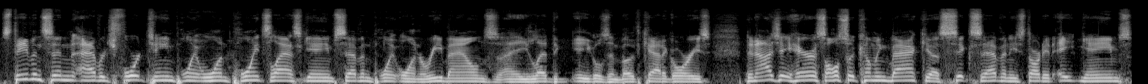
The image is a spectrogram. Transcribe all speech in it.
Stevenson averaged 14.1 points last game, 7.1 rebounds. Uh, he led the Eagles in both categories. Denijay Harris also coming back, uh, 6'7. He started eight games.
